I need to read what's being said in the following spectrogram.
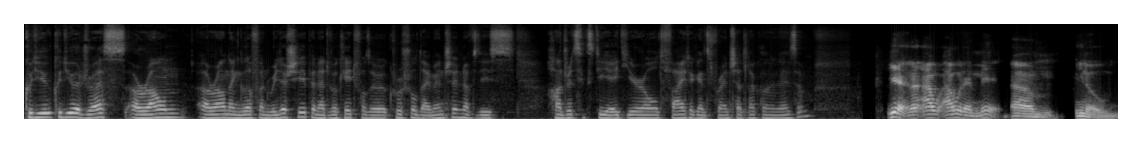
could you could you address around around Anglophone readership and advocate for the crucial dimension of this 168 year old fight against French settler colonialism? Yeah, and I, I would admit, um, you know,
